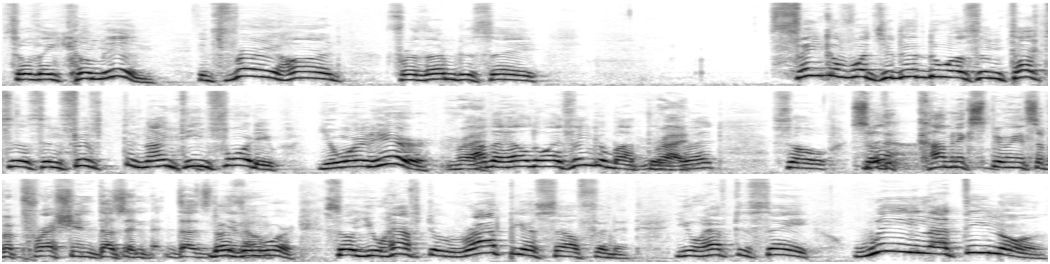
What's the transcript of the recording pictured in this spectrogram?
So they come in. It's very hard for them to say, think of what you did to us in Texas in 50, 1940. You weren't here. Right. How the hell do I think about this, Right. right? So, So that the common experience of oppression doesn't does, doesn't know- work. So you have to wrap yourself in it. You have to say, we Latinos.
